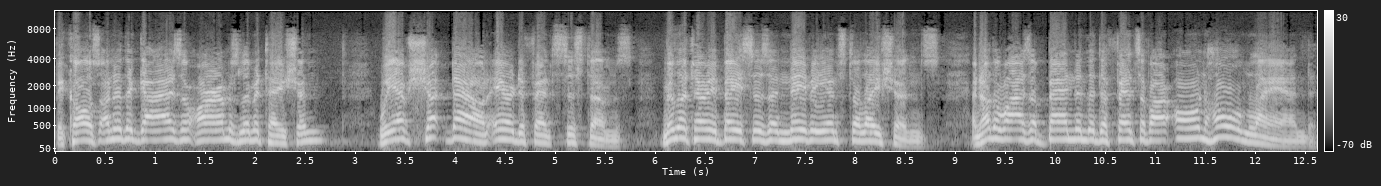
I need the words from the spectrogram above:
because under the guise of arms limitation we have shut down air defense systems, military bases and Navy installations, and otherwise abandoned the defense of our own homeland.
